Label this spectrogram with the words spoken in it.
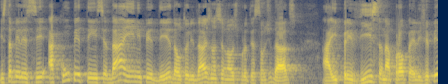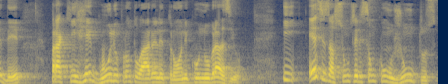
estabelecer a competência da ANPD, da Autoridade Nacional de Proteção de Dados, aí prevista na própria LGPD, para que regule o prontuário eletrônico no Brasil. E esses assuntos eles são conjuntos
